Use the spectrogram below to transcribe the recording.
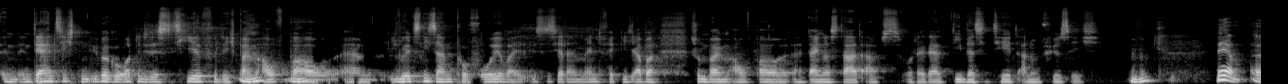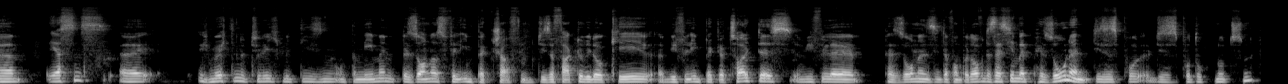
in, in der Hinsicht ein übergeordnetes Ziel für dich beim mhm. Aufbau? Mhm. Ähm, ich will jetzt nicht sagen Portfolio, weil ist es ja dann im Endeffekt nicht, aber schon beim Aufbau äh, deiner Startups oder der Diversität an und für sich. Mhm. Naja, äh, erstens, äh, ich möchte natürlich mit diesen Unternehmen besonders viel Impact schaffen. Dieser Faktor wieder, okay, wie viel Impact erzeugt es, wie viele Personen sind davon betroffen. Das heißt, je mehr Personen dieses, dieses Produkt nutzen,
